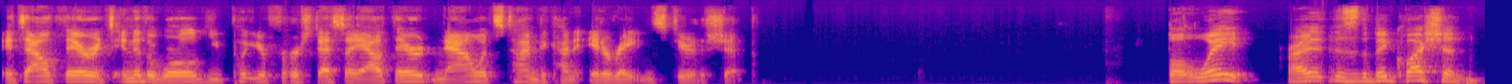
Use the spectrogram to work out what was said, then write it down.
It's out there, it's into the world. You put your first essay out there. Now it's time to kind of iterate and steer the ship. But wait, right? This is the big question.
